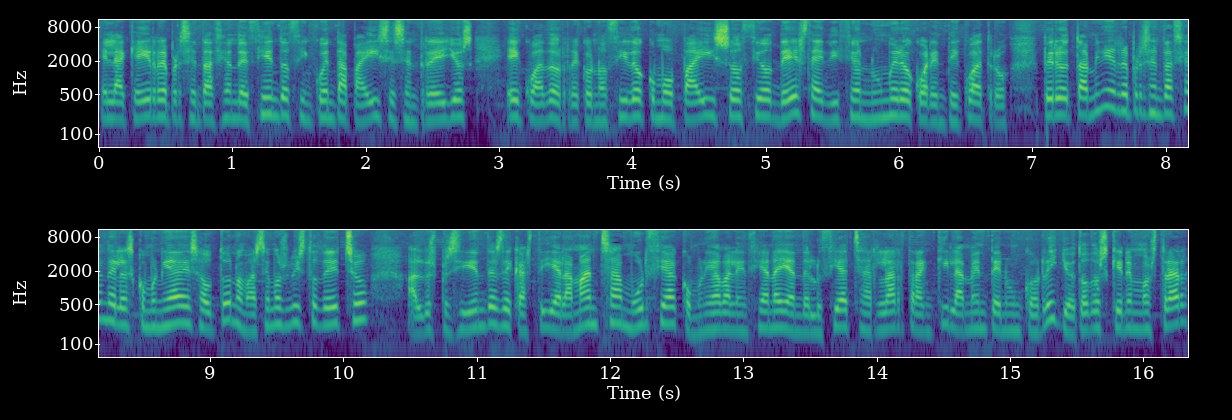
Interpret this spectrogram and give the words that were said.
en la que hay representación de 150 países, entre ellos Ecuador, reconocido como país socio de esta edición número 44. Pero también hay representación de las comunidades autónomas. Hemos visto, de hecho, a los presidentes de Castilla-La Mancha, Murcia, Comunidad Valenciana y Andalucía charlar tranquilamente tranquilamente en un corrillo. Todos quieren mostrar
